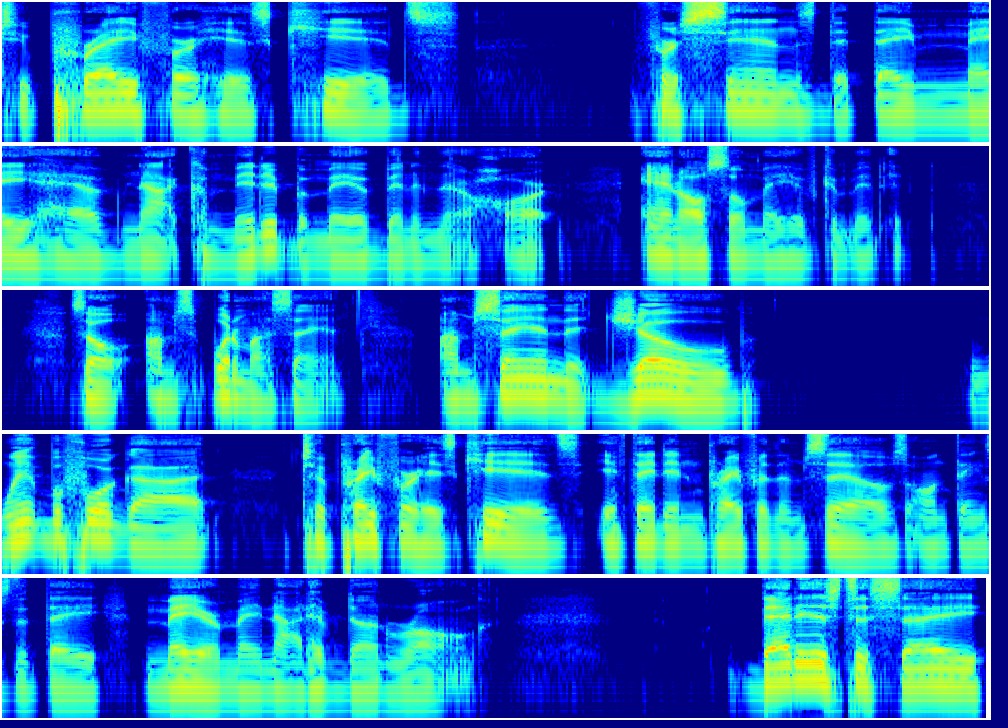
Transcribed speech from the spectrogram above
to pray for his kids for sins that they may have not committed but may have been in their heart and also may have committed. So I'm what am I saying? I'm saying that Job went before God to pray for his kids if they didn't pray for themselves on things that they may or may not have done wrong. That is to say,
